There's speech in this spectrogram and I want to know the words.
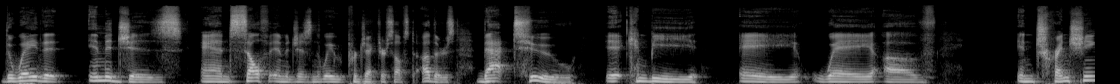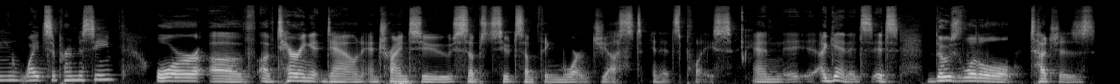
the way that images and self images and the way we project ourselves to others, that too, it can be a way of entrenching white supremacy or of of tearing it down and trying to substitute something more just in its place. And again, it's it's those little touches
